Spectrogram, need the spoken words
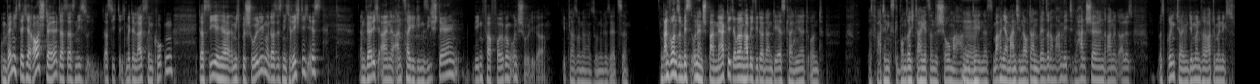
Und wenn ich sich herausstellt, dass das nicht, so, dass ich, ich mit den Livestream gucken, dass Sie hier mich beschuldigen und dass es nicht richtig ist, dann werde ich eine Anzeige gegen Sie stellen wegen Verfolgung Unschuldiger. Gibt ja so eine, so eine Gesetze. Und dann wurden sie ein bisschen unentspannt, merkte ich, aber dann habe ich wieder dann deeskaliert und das hatte nichts. Warum soll ich da jetzt so eine Show machen mhm. mit denen? Das machen ja manche noch. Dann werden sie noch mal mit Handschellen dran und alles. Das bringt ja. In dem Moment hatte mir nichts.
